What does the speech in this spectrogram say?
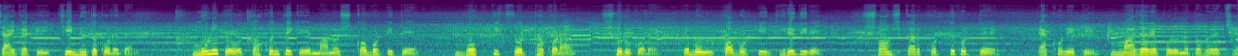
জায়গাটি চিহ্নিত করে দেন। মূলত তখন থেকে মানুষ কবরটিতে ভক্তি শ্রদ্ধা করা শুরু করে এবং কবরটি ধীরে ধীরে সংস্কার করতে করতে এখন এটি মাজারে পরিণত হয়েছে।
